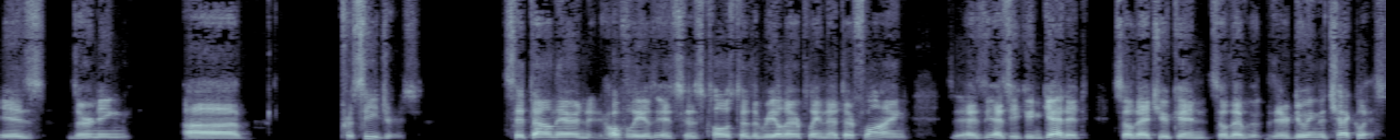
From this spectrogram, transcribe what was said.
is learning uh, procedures. Sit down there and hopefully it's, as close to the real airplane that they're flying as, as you can get it so that you can so that they're doing the checklist.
